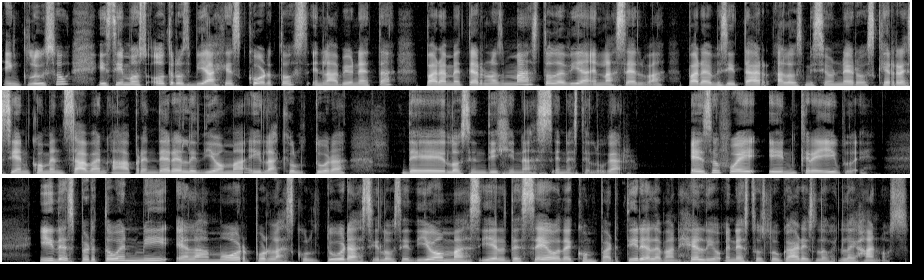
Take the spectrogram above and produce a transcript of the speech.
Incluso hicimos otros viajes cortos en la avioneta para meternos más todavía en la selva para visitar a los misioneros que recién comenzaban a aprender el idioma y la cultura de los indígenas en este lugar. Eso fue increíble y despertó en mí el amor por las culturas y los idiomas y el deseo de compartir el Evangelio en estos lugares lejanos.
